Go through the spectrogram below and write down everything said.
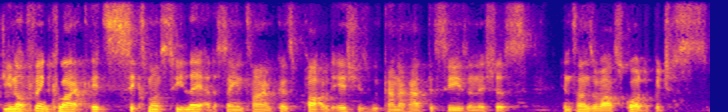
Do you not think like it's six months too late at the same time? Because part of the issues we kind of had this season is just in terms of our squad, which is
